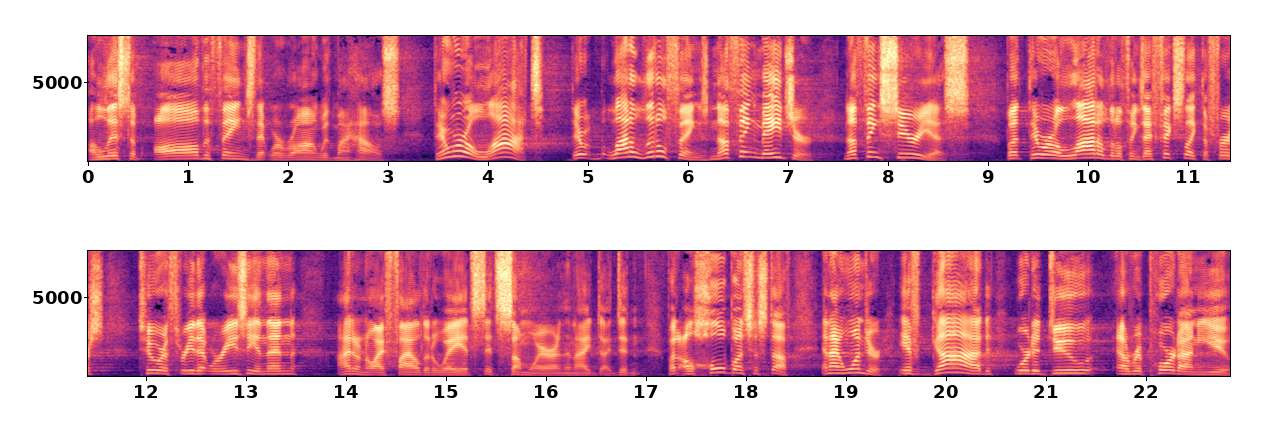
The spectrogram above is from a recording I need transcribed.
A list of all the things that were wrong with my house. There were a lot. There were a lot of little things, nothing major, nothing serious, but there were a lot of little things. I fixed like the first two or three that were easy, and then I don't know, I filed it away. It's, it's somewhere, and then I, I didn't. But a whole bunch of stuff. And I wonder if God were to do a report on you,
